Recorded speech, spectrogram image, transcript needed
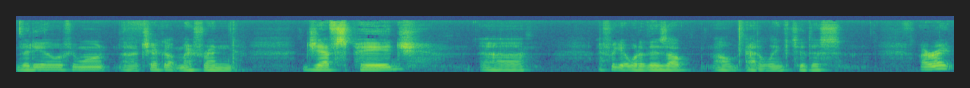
video if you want. Uh, check out my friend Jeff's page. Uh, I forget what it is. I'll I'll add a link to this. All right.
